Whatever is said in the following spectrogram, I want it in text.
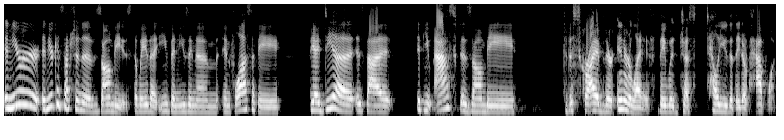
in your in your conception of zombies, the way that you've been using them in philosophy, the idea is that if you asked a zombie to describe their inner life, they would just tell you that they don't have one.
